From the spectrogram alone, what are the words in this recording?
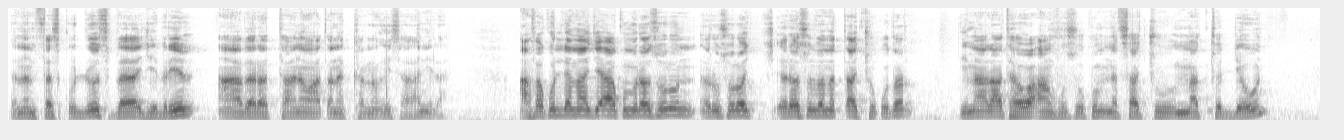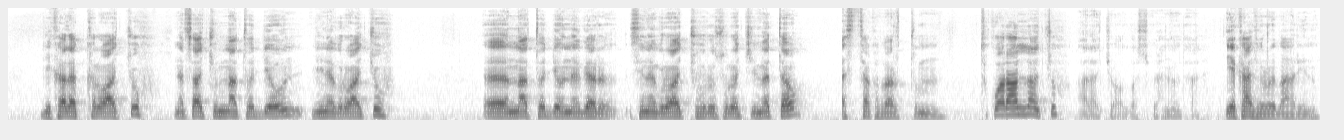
በመንፈስ ቅዱስ በጅብሪል አበረታ ነው አጠነከር ነው ኢሳን ይላል። አፈኩለማ ጃአኩም ረሱሉን ሩሱሎች ረሱል በመጣችሁ ቁጥር ቢማ ላ አንፉሱኩም ነፍሳችሁ የማትወደውን ሊከለክሏችሁ ነፍሳችሁ የማትወደውን ሊነግሯችሁ የማትወደውን ነገር ሲነግሯችሁ ሩሱሎች መጥተው እስተክበርቱም ትኮራላችሁ? አላቸው አላ ስብን ታላ የካፊሮች ባህሪ ነው?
